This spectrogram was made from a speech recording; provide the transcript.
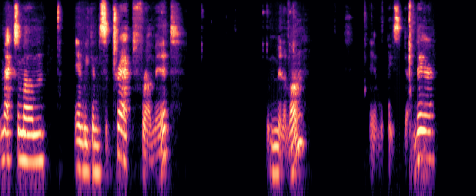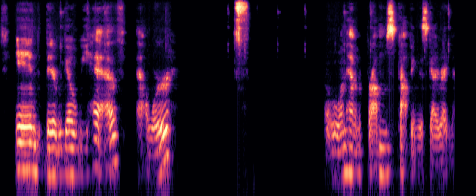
Maximum. And we can subtract from it the minimum. And we'll paste it down there. And there we go. We have our... Oh, I'm having problems copying this guy right now.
